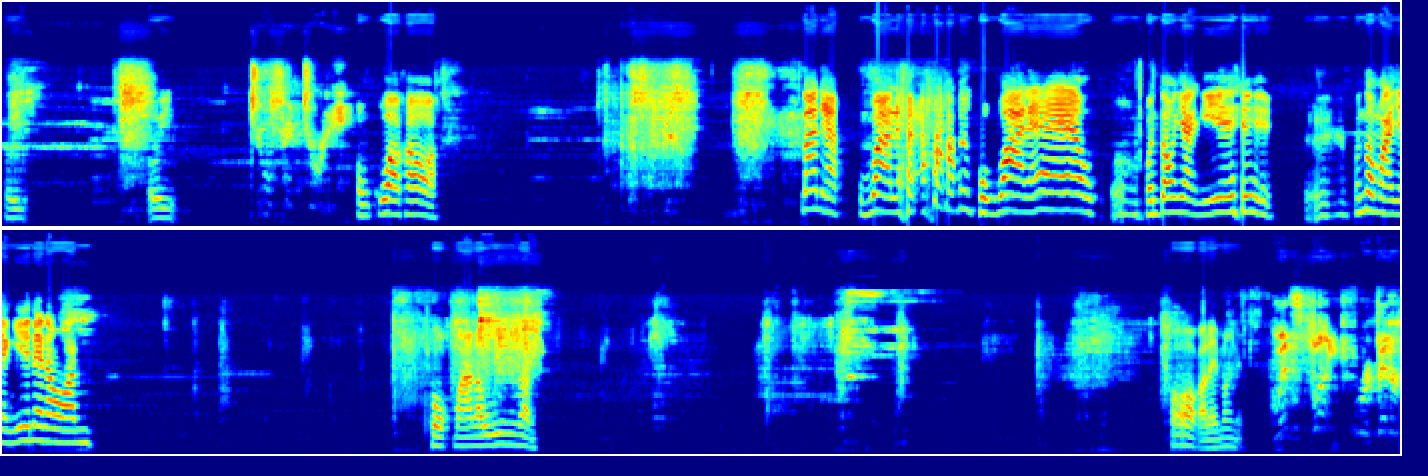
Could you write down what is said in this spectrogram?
เฮ้ยเฮ้ย To victory. ผมกลัวเขาอะนั่นเนี่ย ผมว่าแล้ว ผมว่าแล้ว มันต้องอย่างนี้ มันต้องมาอย่างนี้แน่นอน โฉกมาแล้ววิ่งก่อนเขาออกอะไรบ้างเนี่ย Let's fight for a better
